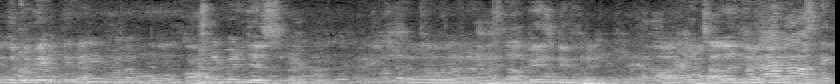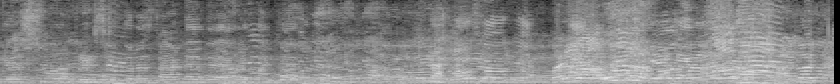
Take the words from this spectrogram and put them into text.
ఎదుటి వ్యక్తిని మనము కాంప్లిమెంట్ చేస్తున్నట్టు. So love is different. వాటికి చాలా జర్నీ మరి ఆ బికాస్ మనకి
